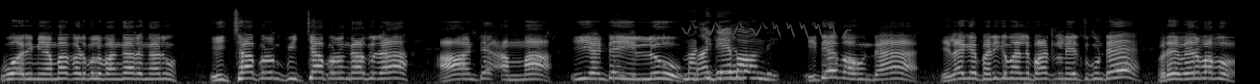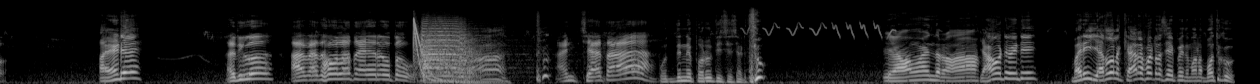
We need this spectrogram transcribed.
ఓరి మీ అమ్మ కడుపులు బంగారం గాను. ఇచ్చాపురం పిచ్చాపురం కాదురా. ఆ అంటే అమ్మ ఈ అంటే ఇల్లు. మాకిదే బాగుంది. ఇదే బాగుందా? ఇలాగే పనికి మాలిన పాటలు నేర్చుకుంటే ఒరే వీరబాబు. ఏంటి అదిగో ఆ వెధవలా తయారవుతావు. అంచేత? పొద్దున్నే పరువు తీసేశాడు! ఏమైందిరా? ఏమంటావు ఏంటి మరి ఎర్రల క్యారఫ్ అడ్రస్ అయిపోయింది మన బతుకు.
